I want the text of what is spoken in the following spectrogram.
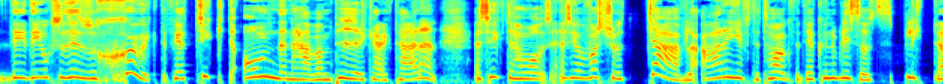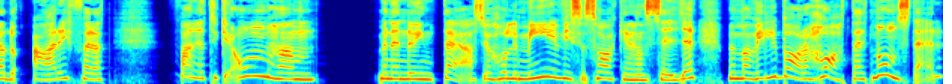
det, det är också det är så sjukt, för jag tyckte om den här vampyrkaraktären. Jag tyckte han var, alltså jag var så jävla arg efter ett tag, för att jag kunde bli så splittrad och arg för att, fan jag tycker om han, men ändå inte. Alltså jag håller med i vissa saker han säger, men man vill ju bara hata ett monster.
